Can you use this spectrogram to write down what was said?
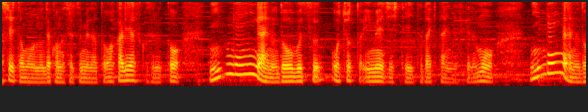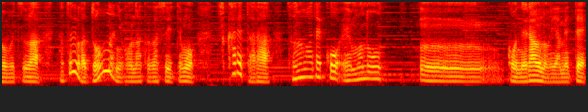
しいと思うのでこの説明だと分かりやすくすると人間以外の動物をちょっとイメージしていただきたいんですけども人間以外の動物は例えばどんなにお腹が空いても疲れたらその場でこう獲物をうんこう狙うのをやめて、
